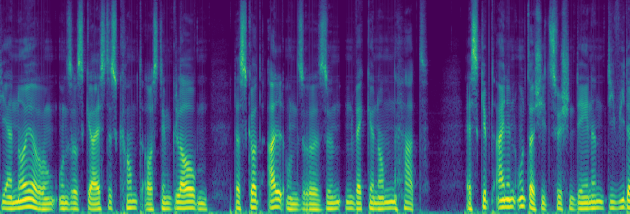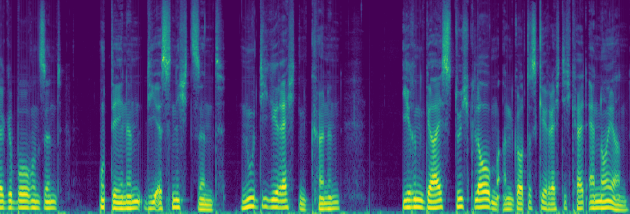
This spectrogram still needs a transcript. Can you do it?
Die Erneuerung unseres Geistes kommt aus dem Glauben, dass Gott all unsere Sünden weggenommen hat. Es gibt einen Unterschied zwischen denen, die wiedergeboren sind, und denen, die es nicht sind. Nur die Gerechten können ihren Geist durch Glauben an Gottes Gerechtigkeit erneuern.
